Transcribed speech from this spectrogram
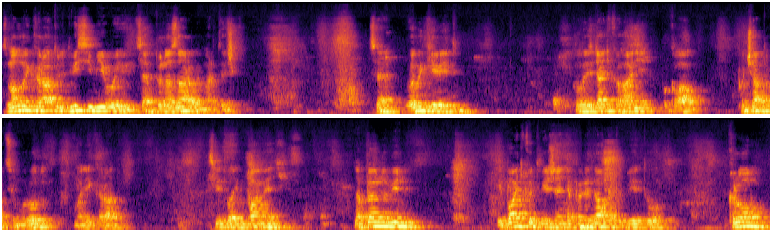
з малої каратулі дві сім'ї воюють. Це Дуназарови Мартишки. Це великий рід. Колись дядько Гані поклав початок цьому роду малій карату. Світла їм пам'ять. Напевно, він і батько твій Женя передав тобі ту кров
